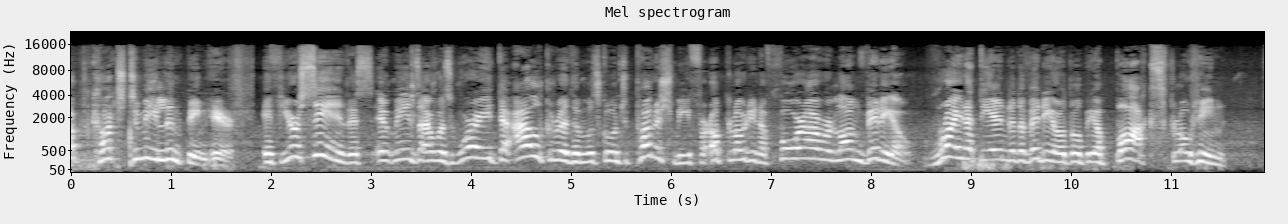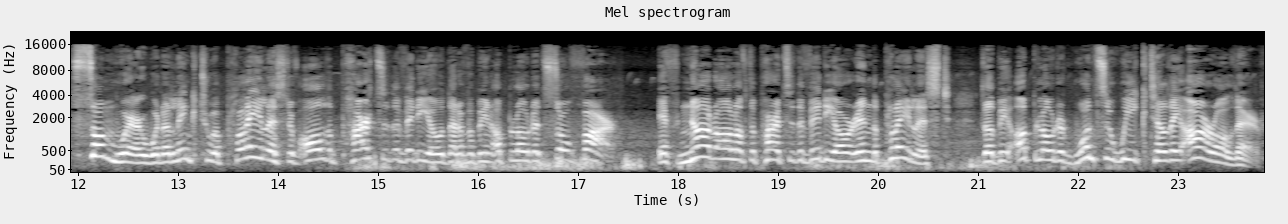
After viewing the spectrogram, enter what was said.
Abrupt cut to me limping here. If you're seeing this, it means I was worried the algorithm was going to punish me for uploading a four hour long video. Right at the end of the video, there'll be a box floating somewhere with a link to a playlist of all the parts of the video that have been uploaded so far. If not all of the parts of the video are in the playlist, they'll be uploaded once a week till they are all there.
